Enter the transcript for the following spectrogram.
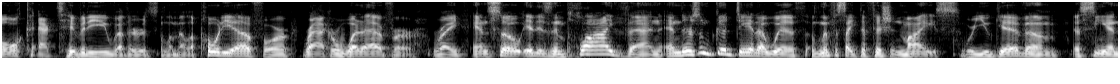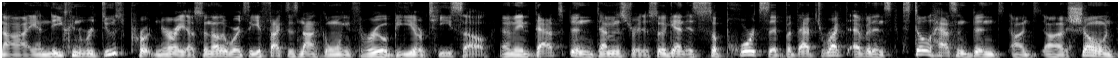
bulk activity, whether it's lamellipodia for rack or whatever, right? And so it is implied then, and there's some good data with lymphocyte deficient mice where you give them a CNI and you can reduce proteinuria. So in other words, the effect is not going through a B or T cell. I mean, that's been demonstrated. So again, it supports it, but that direct evidence still hasn't been uh, uh, shown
